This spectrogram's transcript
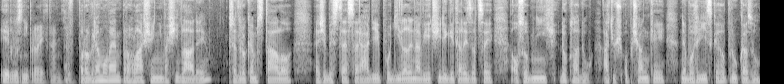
i různí projektanti. V programovém prohlášení vaší vlády před rokem stálo, že byste se rádi podíleli na větší digitalizaci osobních dokladů, ať už občanky nebo řidičského průkazu.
